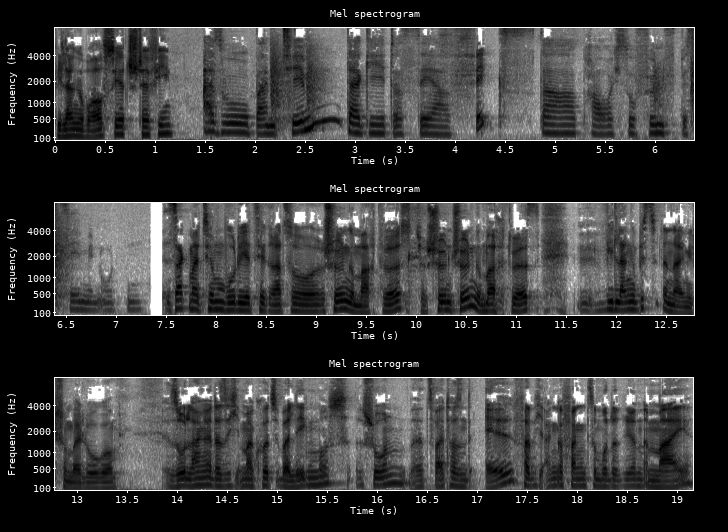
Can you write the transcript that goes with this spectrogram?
Wie lange brauchst du jetzt, Steffi? Also beim Tim, da geht es sehr fix da brauche ich so fünf bis zehn Minuten. Sag mal, Tim, wo du jetzt hier gerade so schön gemacht wirst, schön, schön gemacht wirst, wie lange bist du denn eigentlich schon bei Logo? So lange, dass ich immer kurz überlegen muss, schon. 2011 äh, habe ich angefangen zu moderieren im Mai.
